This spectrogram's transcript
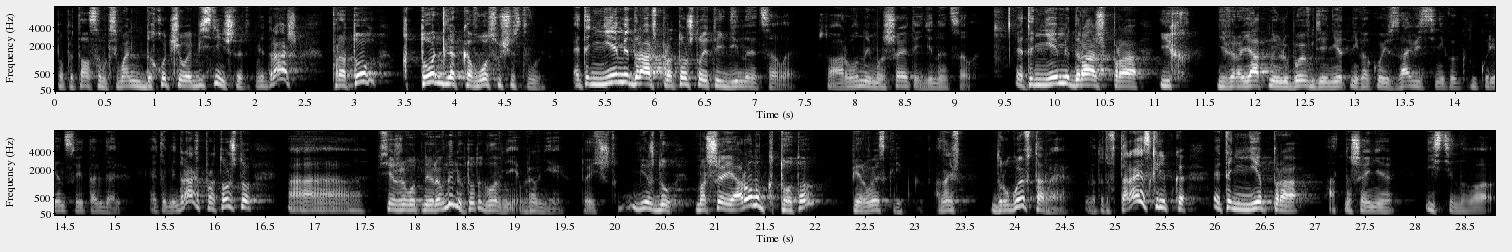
попытался максимально доходчиво объяснить, что этот Мидраш про то, кто для кого существует. Это не Мидраш про то, что это единое целое, что Аарон и Моше – это единое целое. Это не Мидраш про их невероятную любовь, где нет никакой зависти, никакой конкуренции и так далее. Это Мидраж про то, что а, все животные равны, но кто-то главнее, равнее. То есть между Маше и Ароном кто-то первая скрипка, а значит другой вторая. И вот эта вторая скрипка – это не про отношения истинного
